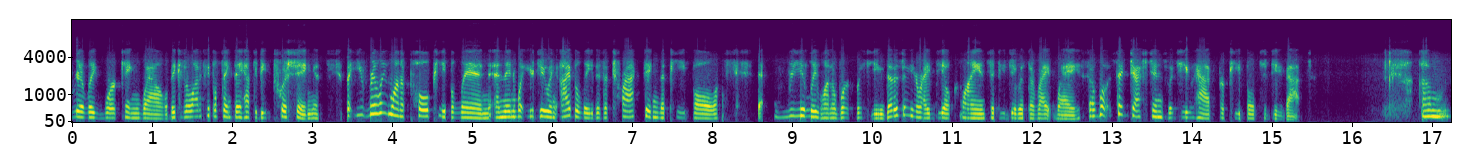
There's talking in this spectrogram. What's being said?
really working well? Because a lot of people think they have to be pushing, but you really want to pull people in. And then what you're doing, I believe, is attracting the people that really want to work with you. Those are your ideal clients if you do it the right way. So what suggestions would you have for people to do that? Um,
